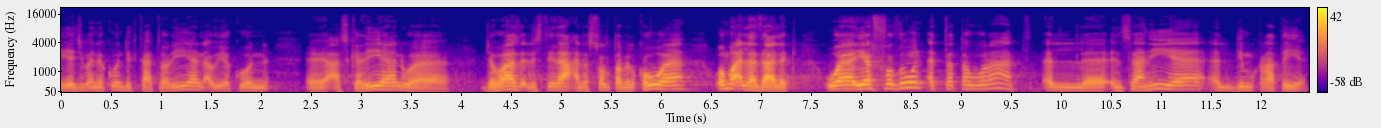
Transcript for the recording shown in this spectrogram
يجب أن يكون دكتاتوريا أو يكون آه، عسكريا وجواز الاستيلاء على السلطة بالقوة وما إلى ذلك. ويرفضون التطورات الإنسانية الديمقراطية.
